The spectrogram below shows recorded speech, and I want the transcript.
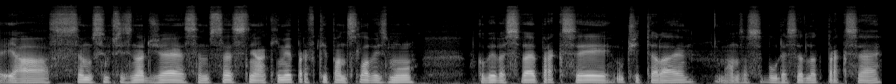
já se musím přiznat, že jsem se s nějakými prvky panslavismu ve své praxi učitele, mám za sebou 10 let praxe,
